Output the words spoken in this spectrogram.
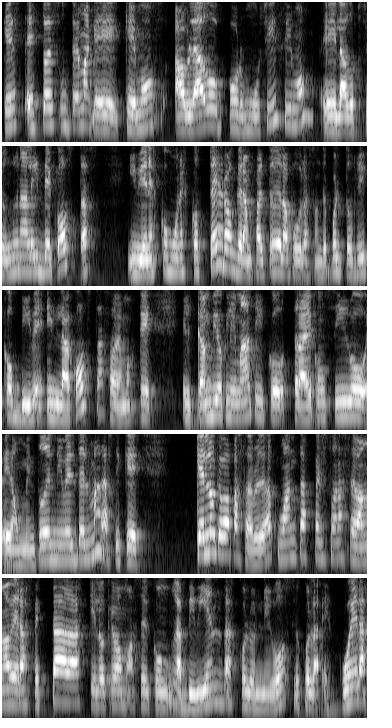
que es, esto es un tema que, hemos hablado por muchísimo, eh, la adopción de una ley de costas y bienes comunes costeros. Gran parte de la población de Puerto Rico vive en la costa. Sabemos que el cambio climático trae consigo el aumento del nivel del mar, así que ¿Qué es lo que va a pasar, verdad? ¿Cuántas personas se van a ver afectadas? ¿Qué es lo que vamos a hacer con las viviendas, con los negocios, con las escuelas?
